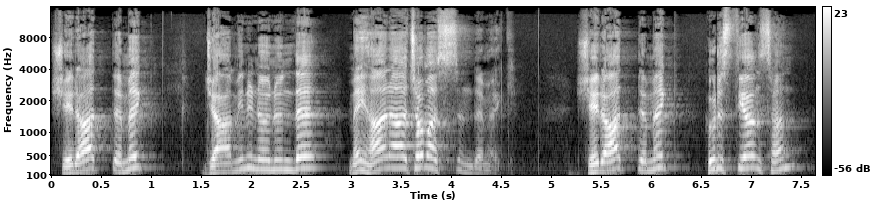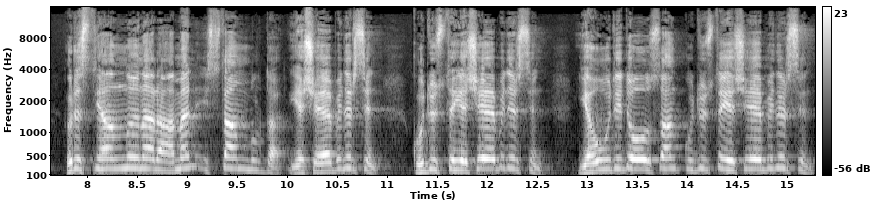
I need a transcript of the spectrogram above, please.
Şeriat demek caminin önünde meyhane açamazsın demek. Şeriat demek Hristiyansan Hristiyanlığına rağmen İstanbul'da yaşayabilirsin. Kudüs'te yaşayabilirsin. Yahudi de olsan Kudüs'te yaşayabilirsin.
